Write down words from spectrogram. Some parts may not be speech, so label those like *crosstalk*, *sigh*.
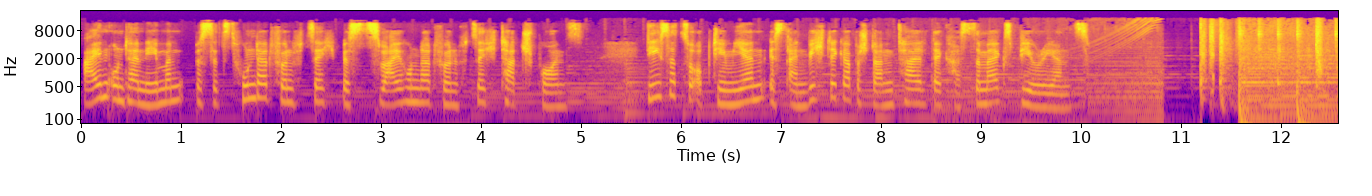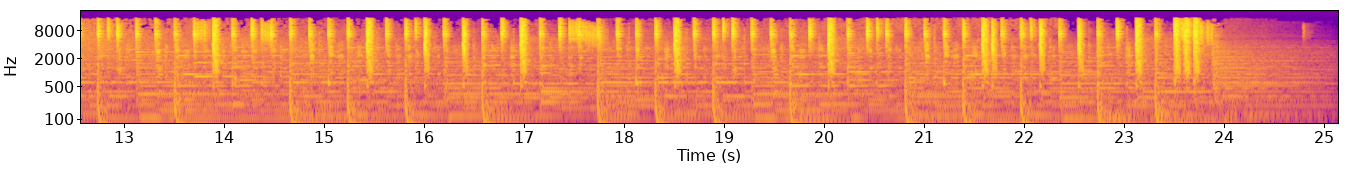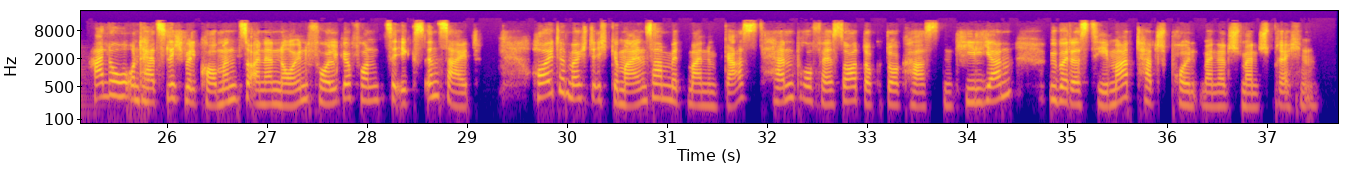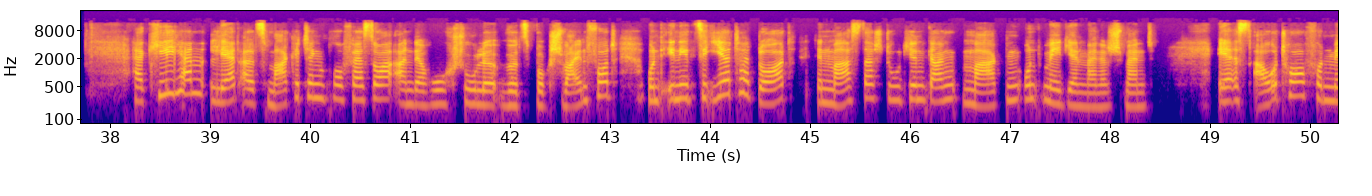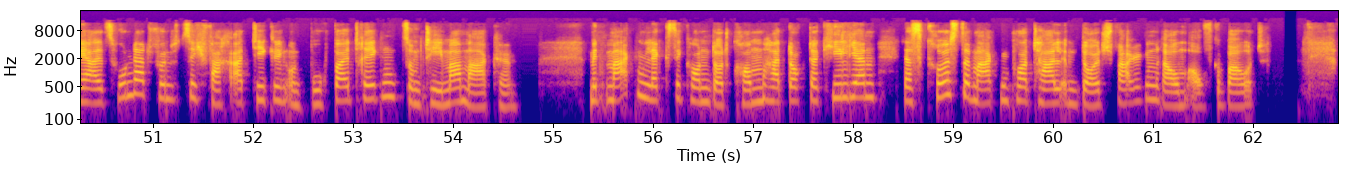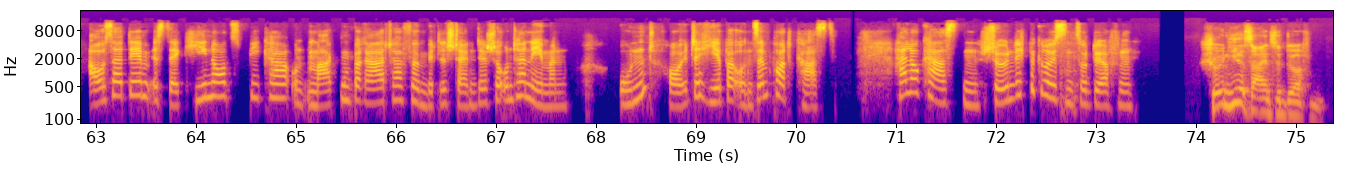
Ein Unternehmen besitzt 150 bis 250 Touchpoints. Diese zu optimieren ist ein wichtiger Bestandteil der Customer Experience. Hallo und herzlich willkommen zu einer neuen Folge von CX Insight. Heute möchte ich gemeinsam mit meinem Gast, Herrn Professor Dr. Carsten Kilian, über das Thema Touchpoint Management sprechen. Herr Kilian lehrt als Marketingprofessor an der Hochschule Würzburg-Schweinfurt und initiierte dort den Masterstudiengang Marken- und Medienmanagement. Er ist Autor von mehr als 150 Fachartikeln und Buchbeiträgen zum Thema Marke. Mit Markenlexikon.com hat Dr. Kilian das größte Markenportal im deutschsprachigen Raum aufgebaut. Außerdem ist er Keynote-Speaker und Markenberater für mittelständische Unternehmen. Und heute hier bei uns im Podcast. Hallo Carsten, schön dich begrüßen zu dürfen. Schön hier sein zu dürfen.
